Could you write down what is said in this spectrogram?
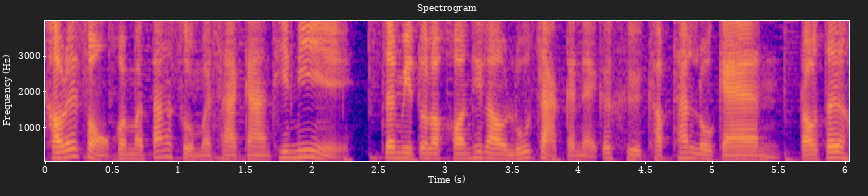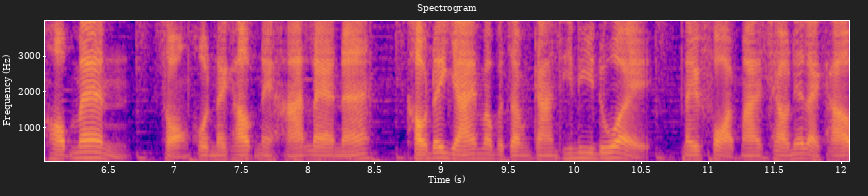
เขาได้ส่งคนมาตั้งศูนย์บัญชาการที่นี่ จะมีตัวละครที่เรารู้จักกันเนี่ยก็คือคัปตันโลแกนดรฮอปแมนสองคนนะครับในฮาร์ดแลนด์นะ เขาได้ย้ายมาประจำการที่นี่ด้วย ในฟอร์ดมาเชลนี่แหละครับ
